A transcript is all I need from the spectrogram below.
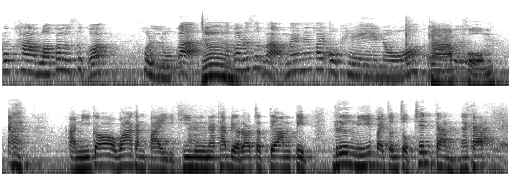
คุกคามเราก็รู้สึกว่าขนลุกอะอืม แล้วก็รู้สึกแบบไม่ไม่ค่อยโอเคเนาะครับเออ ผมอะอันนี้ก็ว่ากันไปอีกทีนึงนะครับ เดี๋ยวเราจะตามติดเรื่องนี้ไปจนจบเช่นกันนะครับ ใช่แล้ว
